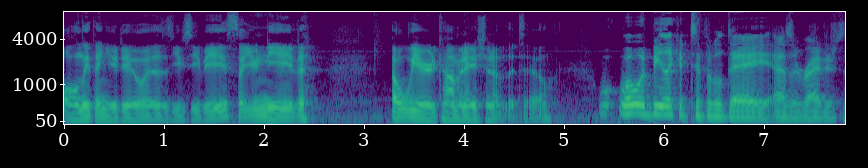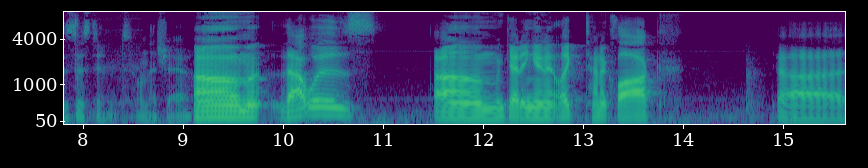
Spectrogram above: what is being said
only thing you do is ucb so you need a weird combination of the two. What would be like a typical day as a writer's assistant on that show? um that was um getting in at like 10 o'clock uh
